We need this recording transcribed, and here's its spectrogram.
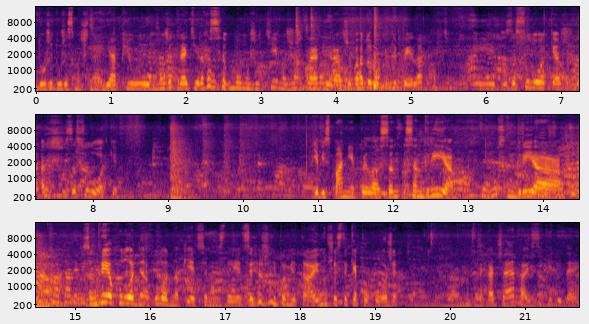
Дуже-дуже смачне. Я п'ю, може, третій раз в моєму житті, може четвертий раз, вже багато років не пила. І за солодке, аж, аж за солодке. Я в Іспанії пила сан, сангрія. Ну, сангрія. Сангрія холодна, холодна п'ється, мені здається. Я вже не пам'ятаю. Ну, щось таке похоже. Ось така черга і стільки людей.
